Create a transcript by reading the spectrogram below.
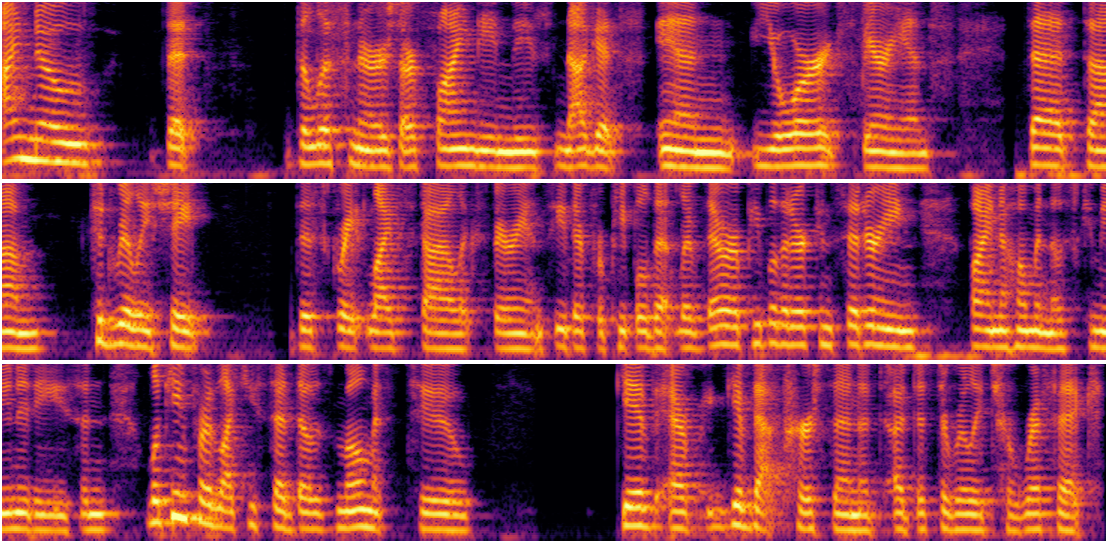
i know that the listeners are finding these nuggets in your experience that um, could really shape this great lifestyle experience, either for people that live there or people that are considering buying a home in those communities and looking for, like you said, those moments to give give that person a, a, just a really terrific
